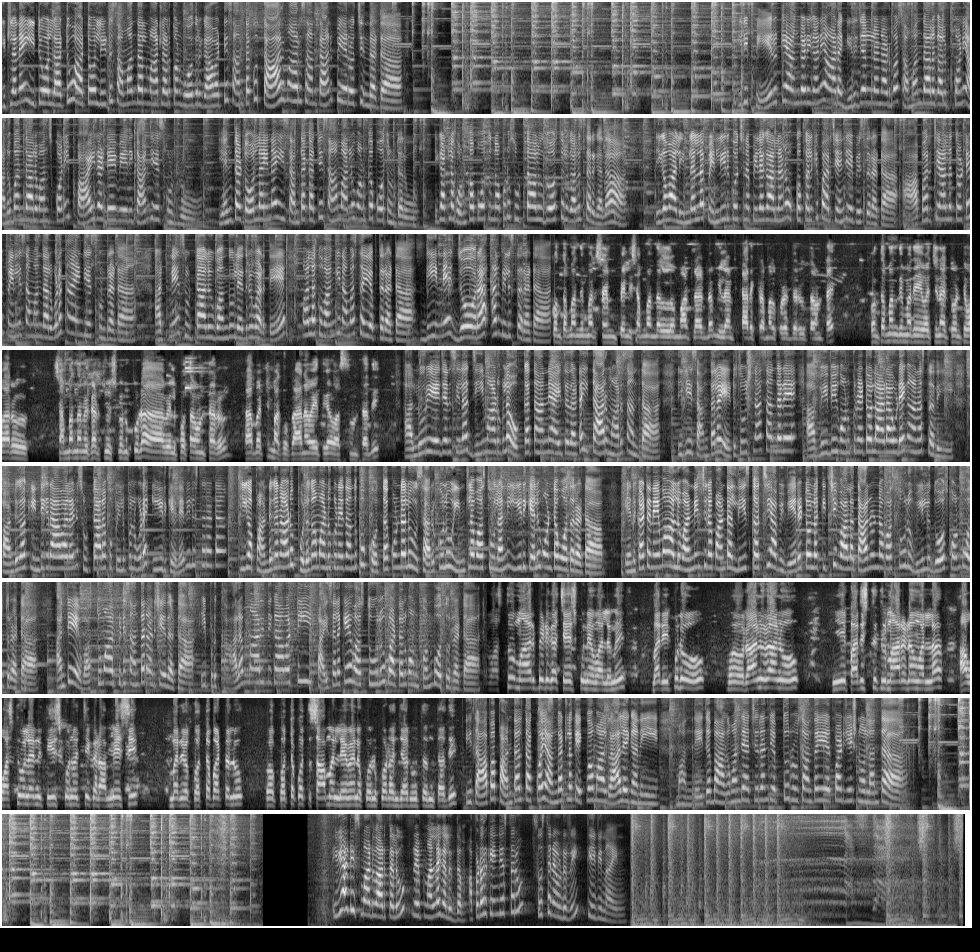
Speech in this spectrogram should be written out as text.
గిట్లనే ఇటోళ్ళు అటు అటోళ్ళు ఇటు సంబంధాలు మాట్లాడుకొని పోదురు కాబట్టి సంతకు తారుమారు సంత అని పేరు వచ్చిందట ఇది పేరుకే అంగడి గాని ఆడ గిరిజనుల నడుమ సంబంధాలు కలుపుకొని అనుబంధాలు వంచుకొని పాయిరడ్డే వేదిక అని చేసుకుంటారు. ఎంత టోళ్ళైనా ఈ సంతకచ్చి సామాన్లు కొనుక్కపోతుంటారు. ఇక అట్లా కొనుక్కపోతున్నప్పుడు చుట్టాలు దోస్తులు కలుస్తారు కదా. ఇక వాళ్ళ ఇళ్ళల్లో పెళ్ళిడికి వచ్చిన పిల్లగాళ్ళను ఒక్కొక్కరికి పరిచయం చేపిస్తారట. ఆ పరిచయాలతోటే పెళ్ళి సంబంధాలు కూడా ఖాయం చేసుకుంటారట. అట్నే చుట్టాలు బంధువులు ఎదురు పడితే వాళ్ళకు వంగి నమస్తే చెప్తారట. దీన్నే జోరా అని పిలుస్తారట. కొంతమంది మరి పెళ్ళి సంబంధాలలో మాట్లాడడం ఇలాంటి కార్యక్రమాలు కూడా జరుగుతూ ఉంటాయి. కొంతమంది మరి వచ్చినటువంటి వారు సంబంధం ఇక్కడ చూసుకొని కూడా వెళ్ళిపోతూ ఉంటారు. కాబట్టి మాకు ఒక ఆనవాయితీగా వస్తుంటది అల్లూరు ఏజెన్సీల జీమాడుగుల ఒక్క తాన్నే అవుతుందట ఈ తారుమారు సంత. ఇక ఈ సంతలో ఎటు చూసినా సందడే. అవి ఇవి కొనుక్కునేటోళ్ళు ఆడావుడే కానొస్తుంది పండుగకి ఇంటికి రావాలని చుట్టాలకు పిలుపులు కూడా ఈడికెళ్ళే పిలుస్తారట. ఇక పండుగ నాడు పులగం అనుకునేటందుకు కొత్త కుండలు సరుకులు ఇంట్ల వస్తువులన్నీ ఈడికెళ్ళి కొంట పోతారట వెనకటనేమో వాళ్ళు వండించిన పంటలు తీసుకొచ్చి అవి వేరేటోళ్ళకిచ్చి వాళ్ళ తానున్న వస్తువులు వీళ్ళు దోసుకొని పోతురట. అంటే వస్తు మార్పిడి సంత నడిచేదట. ఇప్పుడు కాలం మారింది కాబట్టి పైసలకే వస్తువులు బట్టలు కొనుక్కొని పోతుర్రట. వస్తువు మార్పిడిగా చేసుకునే వాళ్ళమే. మరి ఇప్పుడు రాను రాను ఈ పరిస్థితులు మారడం వల్ల ఆ వస్తువులన్నీ తీసుకొని వచ్చి ఇక్కడ అమ్మేసి మరి కొత్త బట్టలు కొత్త కొత్త సామాన్లు ఏమైనా కొనుక్కోవడం జరుగుతుంటది ఈ తాప పంటలు తక్కువ అంగట్లకు ఎక్కువ మాలు రాలే గాని మందైతే బాగా మంది వచ్చిరని చెప్తుర్రు సంత ఏర్పాటు చేసిన వాళ్ళంతా ఇవి అటు స్మార్ట్ వార్తలు రేపు మళ్ళీ కలుద్దాం. అప్పటివరకు ఏం చేస్తారు? చూస్తూనే ఉండుర్రి టీవీ నైన్.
